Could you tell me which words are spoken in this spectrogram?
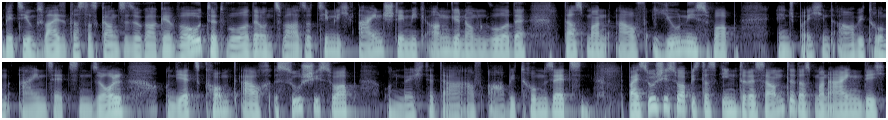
beziehungsweise dass das Ganze sogar gewotet wurde und zwar so ziemlich einstimmig angenommen wurde, dass man auf Uniswap entsprechend Arbitrum einsetzen soll. Und jetzt kommt auch SushiSwap und möchte da auf Arbitrum setzen. Bei SushiSwap ist das Interessante, dass man eigentlich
